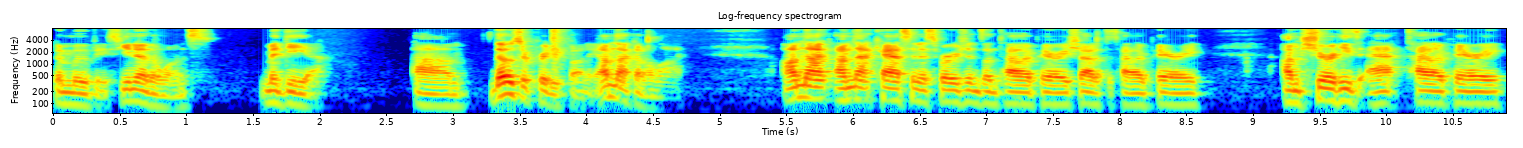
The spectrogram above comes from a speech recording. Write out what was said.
the movies, you know the ones, Madea. Um, those are pretty funny. I'm not gonna lie. I'm not I'm not casting aspersions on Tyler Perry. Shout out to Tyler Perry. I'm sure he's at Tyler Perry.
